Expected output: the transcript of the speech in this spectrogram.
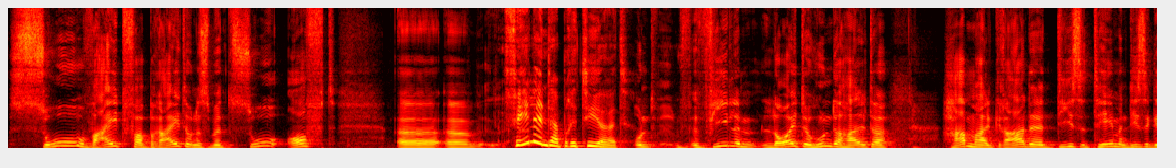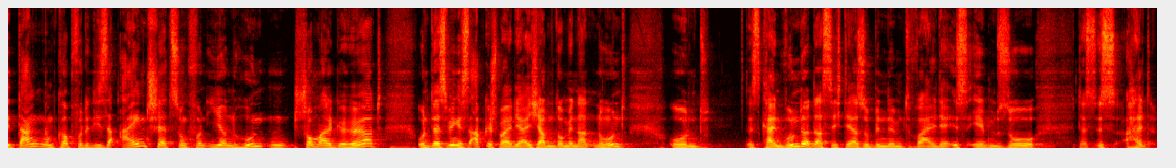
so weit verbreitet und es wird so oft äh, äh, Fehlinterpretiert. und viele Leute, Hundehalter, haben halt gerade diese Themen, diese Gedanken im Kopf oder diese Einschätzung von ihren Hunden schon mal gehört und deswegen ist es abgespeichert. Ja, ich habe einen dominanten Hund und ist kein Wunder, dass sich der so benimmt, weil der ist eben so, das ist halt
